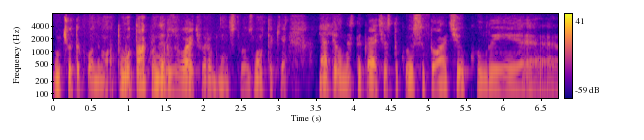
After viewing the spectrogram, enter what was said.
Нічого такого нема. Тому так вони розвивають виробництво. Знов таки, знаєте, вони стикаються з такою ситуацією, коли е,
